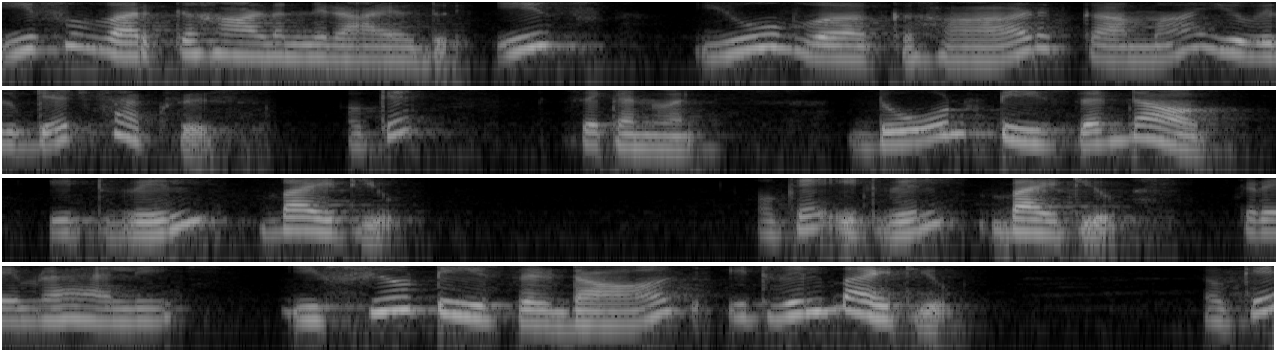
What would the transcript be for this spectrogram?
ఇఫ్ వర్క్ హార్డ్ అని రాయొద్దు if you work hard comma you will get success okay second one don't teach the dog it will bite you okay it will bite you ఇక్కడ ఏం రాయాలి? If you tease the dog it will bite you okay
